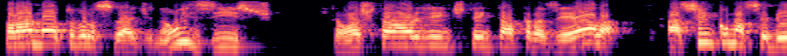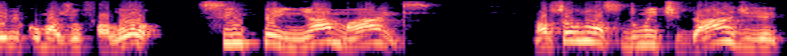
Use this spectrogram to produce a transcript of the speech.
para a moto velocidade, não existe. Então acho que está na hora de a gente tentar trazer ela, assim como a CBM, como a Ju falou, se empenhar mais. Nós precisamos de uma entidade gente,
